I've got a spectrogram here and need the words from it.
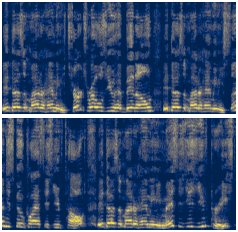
It doesn't matter how many church rolls you have been on. It doesn't matter how many Sunday school classes you've taught. It doesn't matter how many messages you've preached.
